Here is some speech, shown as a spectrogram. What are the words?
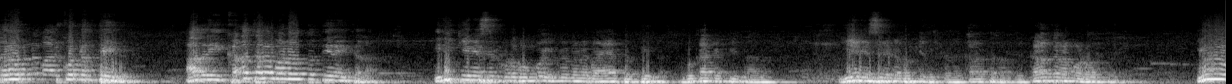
ದರವನ್ನು ಮಾಡ್ಕೊಂಡಂತೆ ಇದೆ. ಆದ್ರೆ ಈ ಕಳತನ ಮಾಡುವಂಥದ್ದು ಏನೈತಲ್ಲ ಇದಕ್ಕೆ ಏನ್ ಹೆಸರು ಕೊಡಬೇಕು? ಇನ್ನು ನನ್ನ ಭಯ ಬಂದಿಲ್ಲ ಹುಡುಕಾಕತ್ತಿಲ್ಲ ನಾನು. ಏನು ಹೆಸರು ಇಡಬೇಕು ಇದಕ್ಕೆ? ಕಳತನ ಕಳತನ ಮಾಡುವಂಥದ್ದು. ಇವರು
